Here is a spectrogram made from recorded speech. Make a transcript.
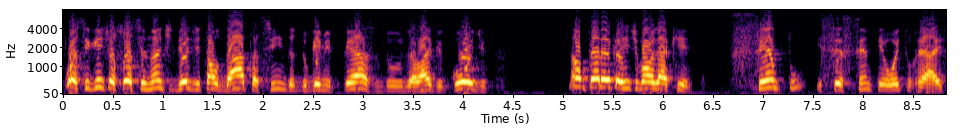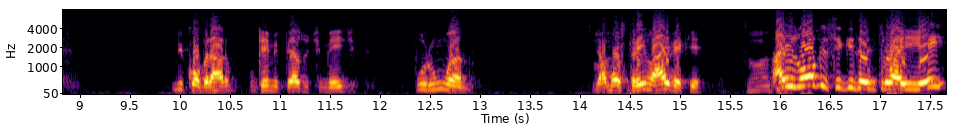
Pô, é o seguinte, eu sou assinante desde tal data, assim, do Game Pass, do da Live Gold. Não, pera aí que a gente vai olhar aqui. 168 reais. Me cobraram o Game Pass Ultimate por um ano. Já mostrei em live aqui. Top. Aí logo em seguida entrou a EA,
